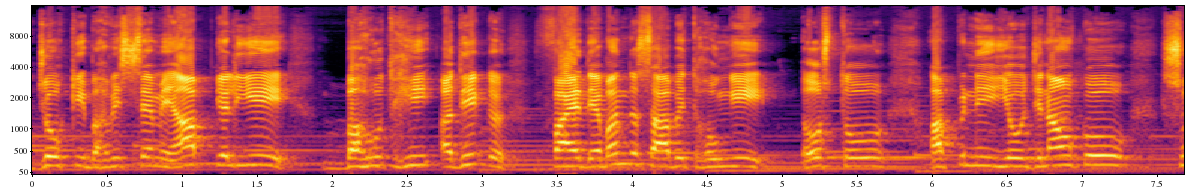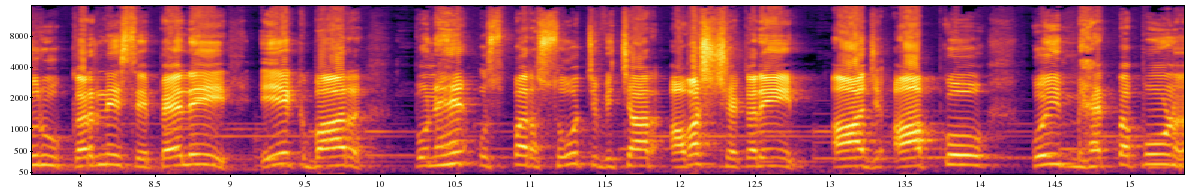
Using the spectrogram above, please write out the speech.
जो कि भविष्य में आपके लिए बहुत ही अधिक फ़ायदेमंद साबित होंगी। दोस्तों, अपनी योजनाओं को शुरू करने से पहले एक बार पुनः उस पर सोच विचार अवश्य करें। आज आपको कोई महत्वपूर्ण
